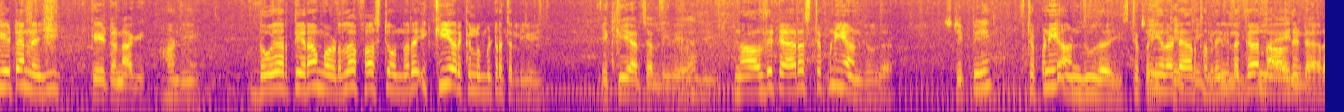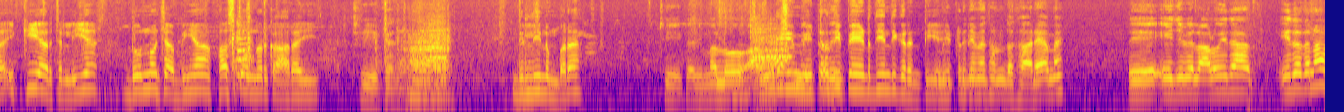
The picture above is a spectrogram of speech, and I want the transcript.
K10 ਹੈ ਜੀ। ਕੇਟਨ ਆ ਗਈ। ਹਾਂਜੀ। 2013 ਮਾਡਲ ਹੈ ਫਸਟ ਓਨਰ ਹੈ 21000 ਕਿਲੋਮੀਟਰ ਚੱਲੀ ਹੋਈ। 21000 ਚੱਲੀ ਹੋਈ ਹੈ। ਨਾਲ ਦੇ ਟਾਇਰ ਸਟਿਪਨੀ ਅਨਯੂਜ਼ ਹੈ ਸਟਿੱਪੀ ਸਟਿਪਨੀ ਅਨਯੂਜ਼ ਹੈ ਜੀ। ਸਟਿਪਨੀ ਠੀਕ, ਵਾਲਾ ਟਾਇਰ ਥੱਲੇ ਨਹੀਂ ਲੱਗਾ ਨਾਲ ਦੇ ਟਾਇਰ ਹੈ 21000 ਚੱਲੀ ਹੈ। ਦੋਨੋਂ ਚਾਬੀਆਂ ਫਸਟ ਓਨਰ ਕਾਰ ਹੈ ਜੀ। ਠੀਕ ਹੈ ਜੀ। ਦਿੱਲੀ ਨੰਬਰ ਹੈ ਠੀਕ ਹੈ ਜੀ ਮੰਨ ਲਓ ਇਹਦੀ ਮੀਟਰ ਦੀ ਪੇਂਟ ਦੀ ਇਹਦੀ ਗਾਰੰਟੀ ਹੈ। ਮੀਟਰ ਜਿਵੇਂ ਤੁਹਾਨੂੰ ਦਿਖਾ ਰਿਹਾ ਮੈਂ ਤੇ ਇਹ ਜਿਵੇਂ ਲਾ ਲਓ ਇਹਦਾ ਇਹਦਾ ਤਾਂ ਨਾ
